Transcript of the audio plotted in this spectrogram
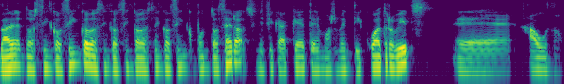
¿Vale? 255, 255, 255.0 significa que tenemos 24 bits eh, a 1.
